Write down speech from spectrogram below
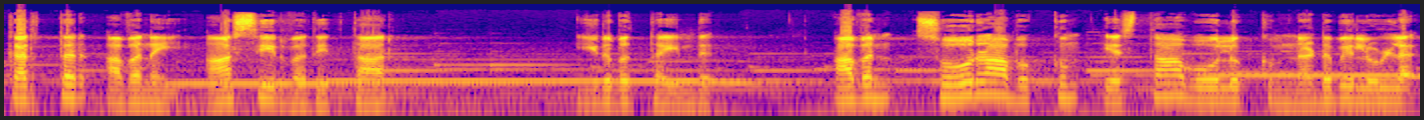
கர்த்தர் அவனை ஆசீர்வதித்தார். இருபத்தைந்து. அவன் சோராவுக்கும் எஸ்தாவோலுக்கும் நடுவிலுள்ள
